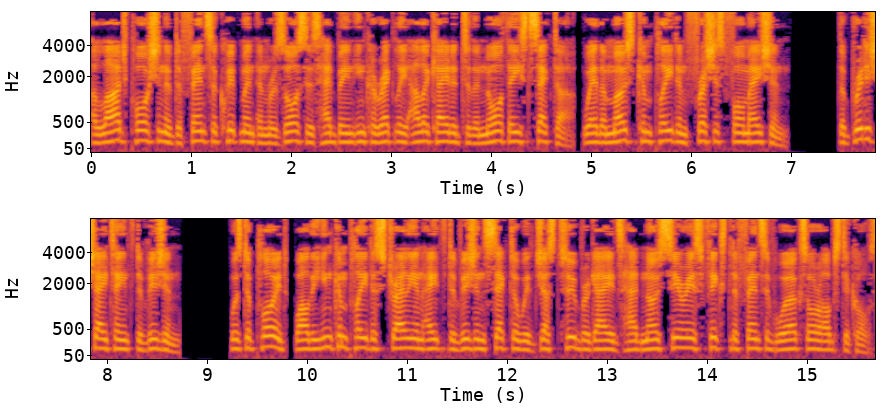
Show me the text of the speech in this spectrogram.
a large portion of defence equipment and resources had been incorrectly allocated to the northeast sector, where the most complete and freshest formation—the British 18th Division—was deployed, while the incomplete Australian 8th Division sector with just two brigades had no serious fixed defensive works or obstacles.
